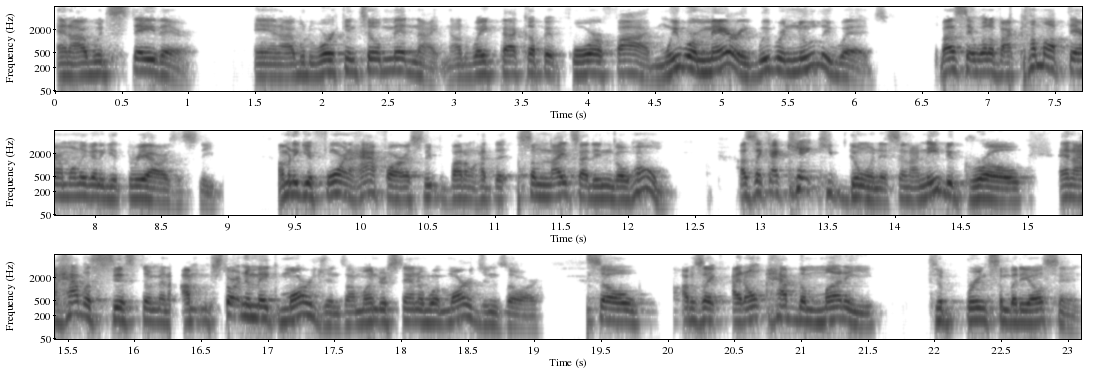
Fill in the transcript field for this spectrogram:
And I would stay there and I would work until midnight and I'd wake back up at four or five. And we were married, we were newlyweds. But I say, well, if I come up there, I'm only going to get three hours of sleep. I'm going to get four and a half hours sleep if I don't have to. Some nights I didn't go home. I was like, I can't keep doing this and I need to grow. And I have a system and I'm starting to make margins. I'm understanding what margins are. So I was like, I don't have the money to bring somebody else in.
